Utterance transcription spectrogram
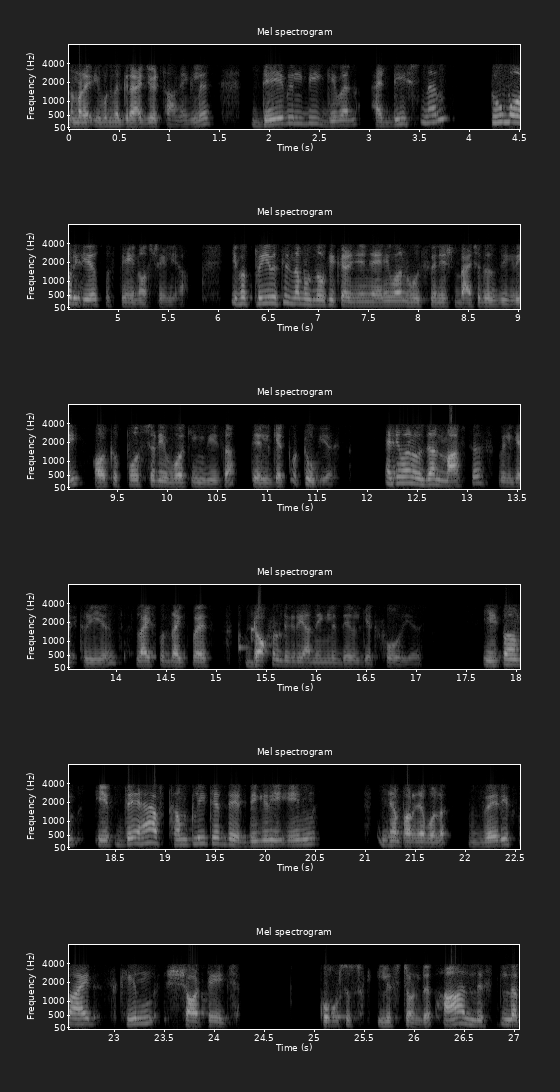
നമ്മുടെ ഇവിടുന്ന് ഗ്രാജുവേറ്റ്സ് ആണെങ്കിൽ they will be given additional two more years stay in Australia ഇപ്പൊ പ്രീവിയസ്ലി നമ്മൾ നോക്കിക്കഴിഞ്ഞ് കഴിഞ്ഞാൽ anyone who's finish bachelor's degree അവർക്ക് post study working visa they will get for two years anyone who's done masters will get three years. Like likewise, doctoral degree on English, they will get four years. If um, if they have completed their degree in ഞാൻ പറഞ്ഞ പോലെ verified skill shortage കോഴ്സസ് ലിസ്റ്റ് ഉണ്ട് ആ ലിസ്റ്റിലെ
